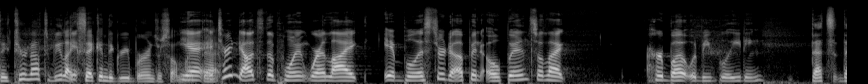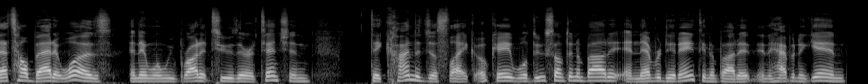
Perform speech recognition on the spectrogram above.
They turned out to be like Yeah. second degree burns or something Yeah, like that. it turned out to the point where like it blistered up and open, so like her butt would be bleeding. that's that's how bad it was. And then when we brought it to their attention, they kind of just like, okay, we'll do something about it, and never did anything about it, and it happened again.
